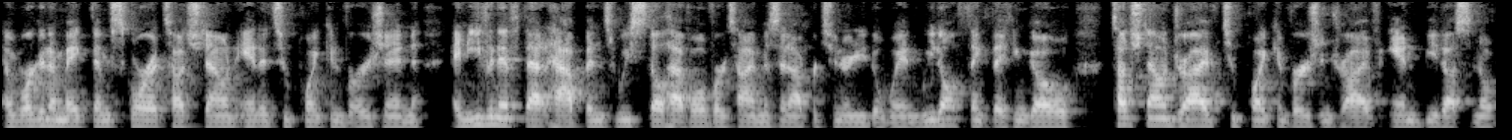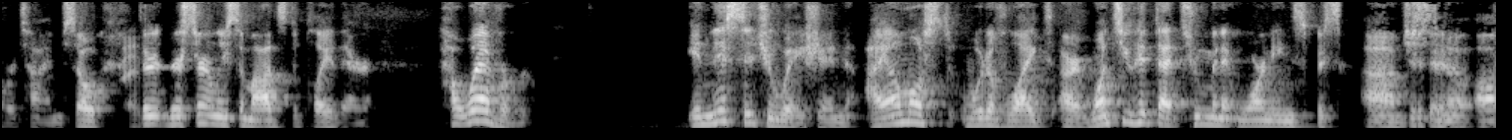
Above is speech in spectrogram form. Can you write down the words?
and we're going to make them score a touchdown and a two point conversion. And even if that happens, we still have overtime as an opportunity to win. We don't think they can go touchdown drive, two point conversion drive, and beat us in overtime. So right. there, there's certainly some odds to play there. However, in this situation, I almost would have liked. All right, once you hit that two minute warning, um, just, just in a, a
